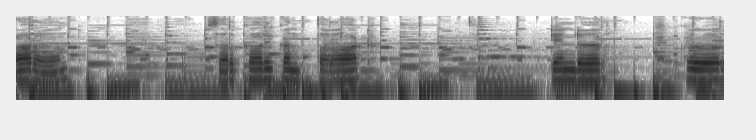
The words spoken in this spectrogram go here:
कारण सरकारी कंत्राट टेंडर कर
